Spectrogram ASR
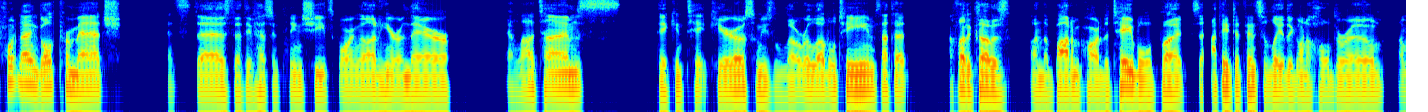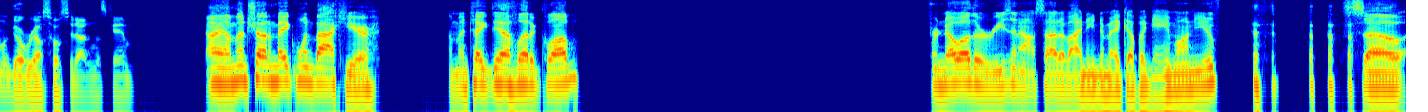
0.9 goals per match. It says that they've had some clean sheets going on here and there. And a lot of times they can take care of some of these lower level teams. Not that Athletic Club is on the bottom part of the table, but I think defensively they're going to hold their own. I'm going to go Real Sociedad in this game. All right, I'm going to try to make one back here. I'm going to take the Athletic Club. For no other reason outside of I need to make up a game on you. so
